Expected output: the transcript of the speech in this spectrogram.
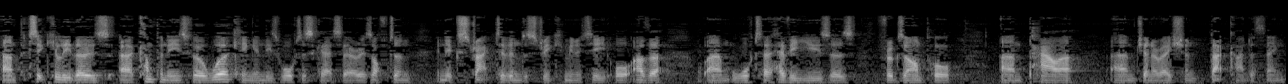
um, particularly those uh, companies who are working in these water scarce areas, often in the extractive industry community or other um, water heavy users, for example, um, power um, generation, that kind of thing.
